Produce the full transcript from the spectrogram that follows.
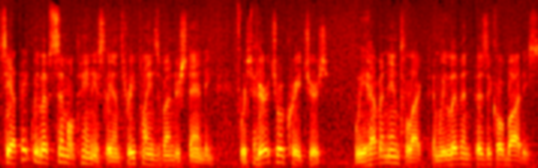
See, I think we live simultaneously on three planes of understanding. We're Okay. spiritual creatures, we have an intellect, and we live in physical bodies.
